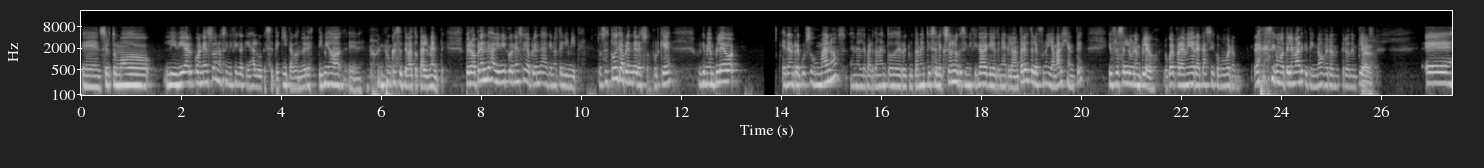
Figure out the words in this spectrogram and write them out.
eh, en cierto modo, lidiar con eso no significa que es algo que se te quita. Cuando eres tímido, eh, nunca se te va totalmente. Pero aprendes a vivir con eso y aprendes a que no te limite. Entonces tuve que aprender eso. ¿Por qué? Porque mi empleo era en recursos humanos, en el departamento de reclutamiento y selección, lo que significaba que yo tenía que levantar el teléfono llamar gente y ofrecerle un empleo, lo cual para mí era casi como, bueno, era casi como telemarketing, ¿no? Pero, pero de empleos. Eh,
